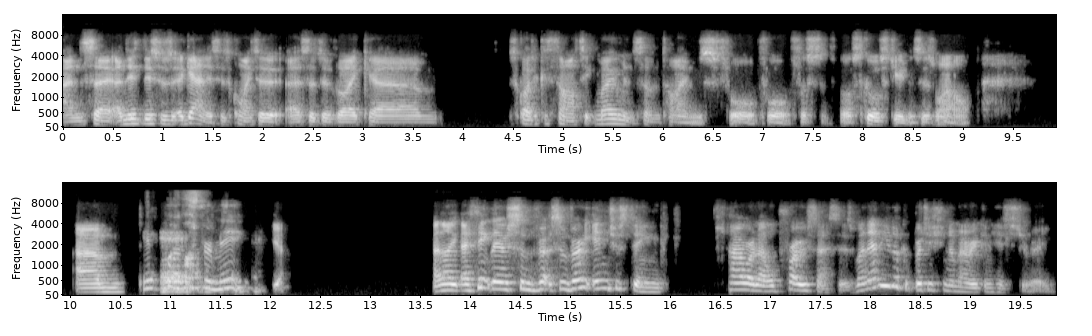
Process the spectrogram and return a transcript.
and so, and this this was again, this is quite a, a sort of like um, it's quite a cathartic moment sometimes for for for, for school students as well. Um, it was for me yeah, and I, I think there's some some very interesting parallel processes. Whenever you look at British and American history,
